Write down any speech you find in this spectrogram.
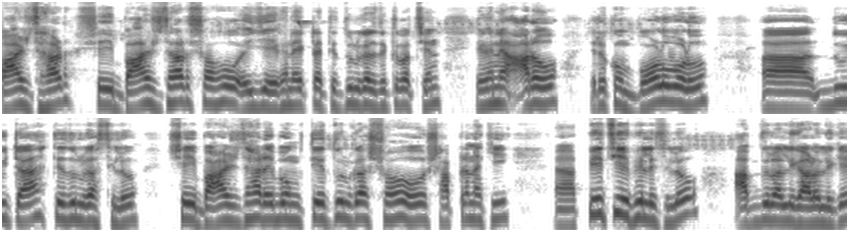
বাঁশঝাড়। সেই বাঁশঝাড় সহ এই যে এখানে একটা তেঁতুল গাছ দেখতে পাচ্ছেন, এখানে আরও এরকম বড় বড় দুইটা তেঁতুল গাছ ছিল। সেই বাঁশধার এবং তেঁতুল গাছ সহ সাপটা নাকি পেঁচিয়ে ফেলেছিল আব্দুল আলী গাড়লিকে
